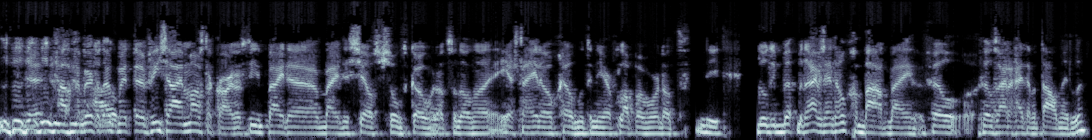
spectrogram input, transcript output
uh, gebeurt dat ook met uh, Visa en Mastercard, als die bij de, bij de Shell-stations komen, dat ze dan eerst een hele hoop geld moeten neerflappen voordat die... Ik bedoel, die bedrijven zijn er ook gebaat bij veel veelzijdigheid en betaalmiddelen.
